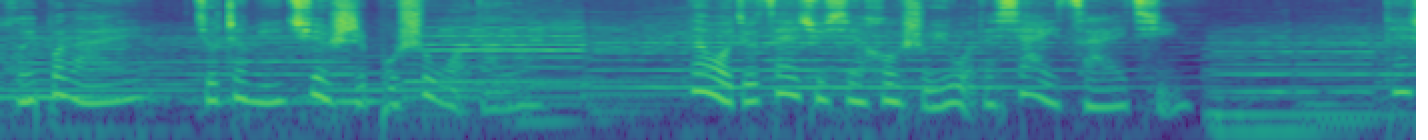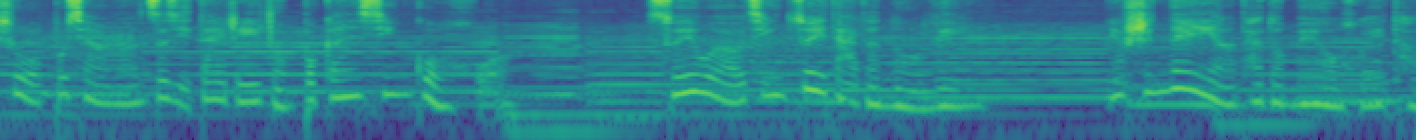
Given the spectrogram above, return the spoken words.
回不来就证明确实不是我的了，那我就再去邂逅属于我的下一次爱情。但是我不想让自己带着一种不甘心过活，所以我要尽最大的努力。要是那样他都没有回头，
